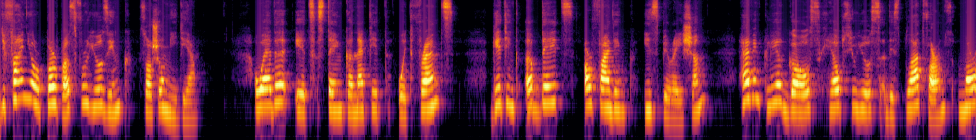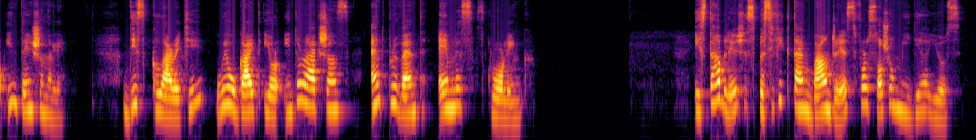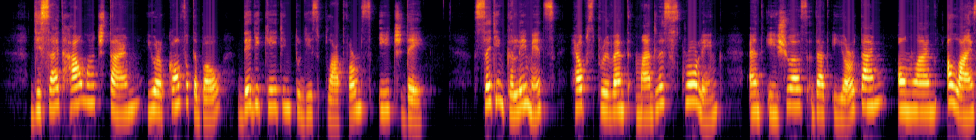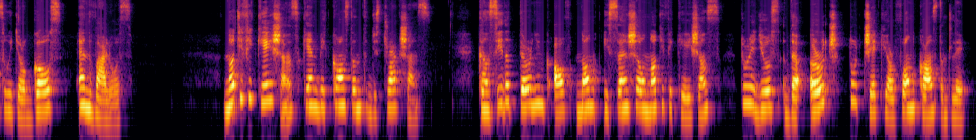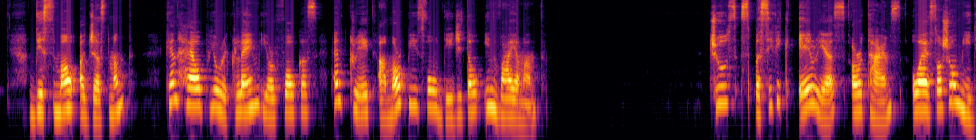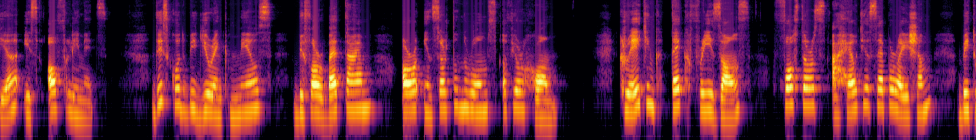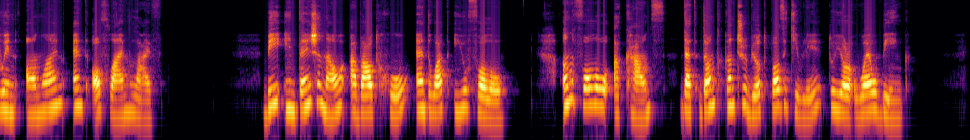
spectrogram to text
Define your purpose for using social media. Whether it's staying connected with friends, getting updates, or finding inspiration, having clear goals helps you use these platforms more intentionally. This clarity will guide your interactions and prevent aimless scrolling. Establish specific time boundaries for social media use. Decide how much time you are comfortable dedicating to these platforms each day. Setting limits helps prevent mindless scrolling and ensures that your time online aligns with your goals and values. Notifications can be constant distractions. Consider turning off non essential notifications to reduce the urge to check your phone constantly. This small adjustment can help you reclaim your focus and create a more peaceful digital environment. Choose specific areas or times where social media is off limits. This could be during meals, before bedtime, or in certain rooms of your home. Creating tech free zones fosters a healthier separation between online and offline life. Be intentional about who and what you follow. Unfollow accounts that don't contribute positively to your well being.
